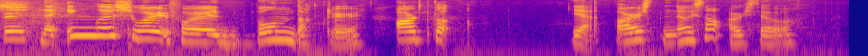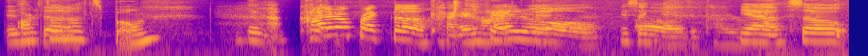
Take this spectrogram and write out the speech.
that the English word for bone doctor. Artho. Yeah, arth. No, it's not ortho. It's Arthonauts bone. The, Chiropractor. chiropractor. It's like oh, the Cairo. Yeah, so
